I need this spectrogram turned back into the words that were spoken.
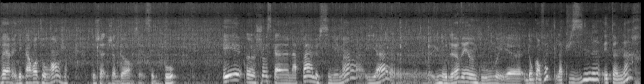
verts et des carottes oranges. J'adore, c'est beau. Et euh, chose n'a pas le cinéma, il y a euh, une odeur et un goût. Et donc en fait, la cuisine est un art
